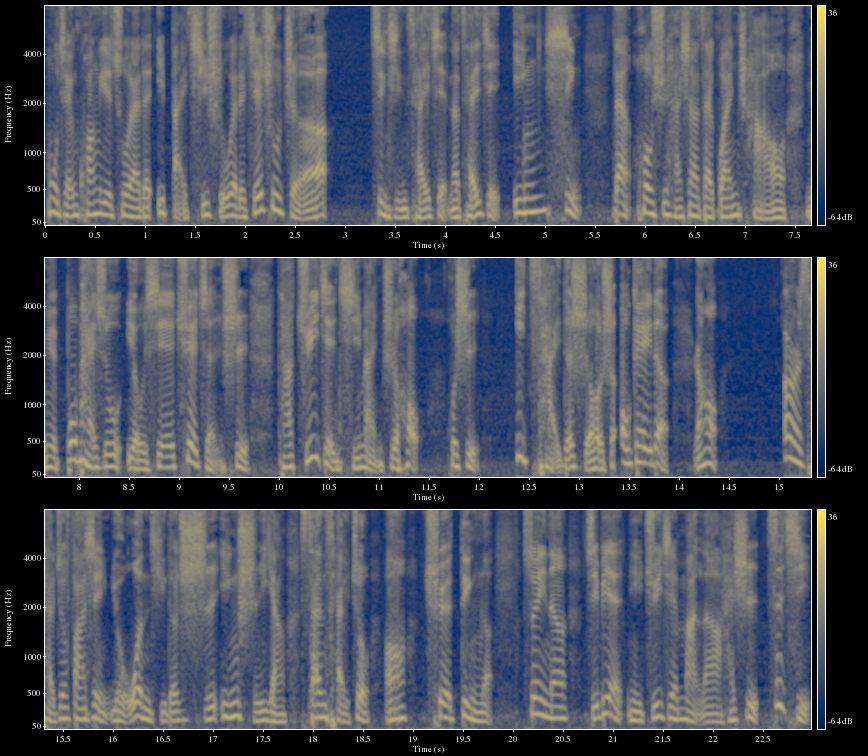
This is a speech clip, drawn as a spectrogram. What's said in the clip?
目前框列出来的一百七十位的接触者，进行裁剪，那裁剪阴性，但后续还是要再观察哦，因为不排除有些确诊是他居检期满之后，或是一采的时候是 OK 的，然后二采就发现有问题的，时阴时阳，三采就啊确定了。所以呢，即便你居检满了，还是自己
